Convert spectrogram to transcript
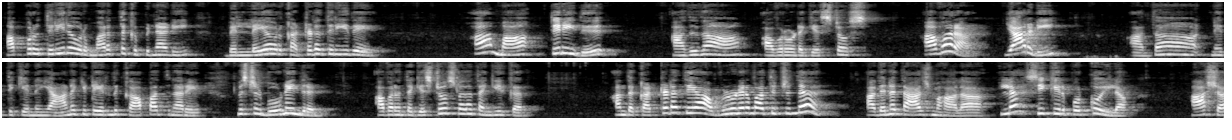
அப்புறம் தெரியிற ஒரு மரத்துக்கு பின்னாடி வெள்ளையா ஒரு கட்டடம் தெரியுதே. ஆமாம் தெரியுது. அதுதான் அவரோட கெஸ்ட் ஹவுஸ் அவரா? யாரடி? அதான் நேற்றுக்கு என்னை யானைக்கிட்டே இருந்து காப்பாத்தினாரே மிஸ்டர் புவனேந்திரன். அவர் அந்த கெஸ்ட் ஹவுஸில் தான் தங்கியிருக்கார். அந்த கட்டடத்தையே அவ்வளோ நேரம் பார்த்துட்டு இருந்த? அது என்ன தாஜ்மஹாலா? இல்லை சீக்கிர பொற்கோயிலா? ஆஷா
